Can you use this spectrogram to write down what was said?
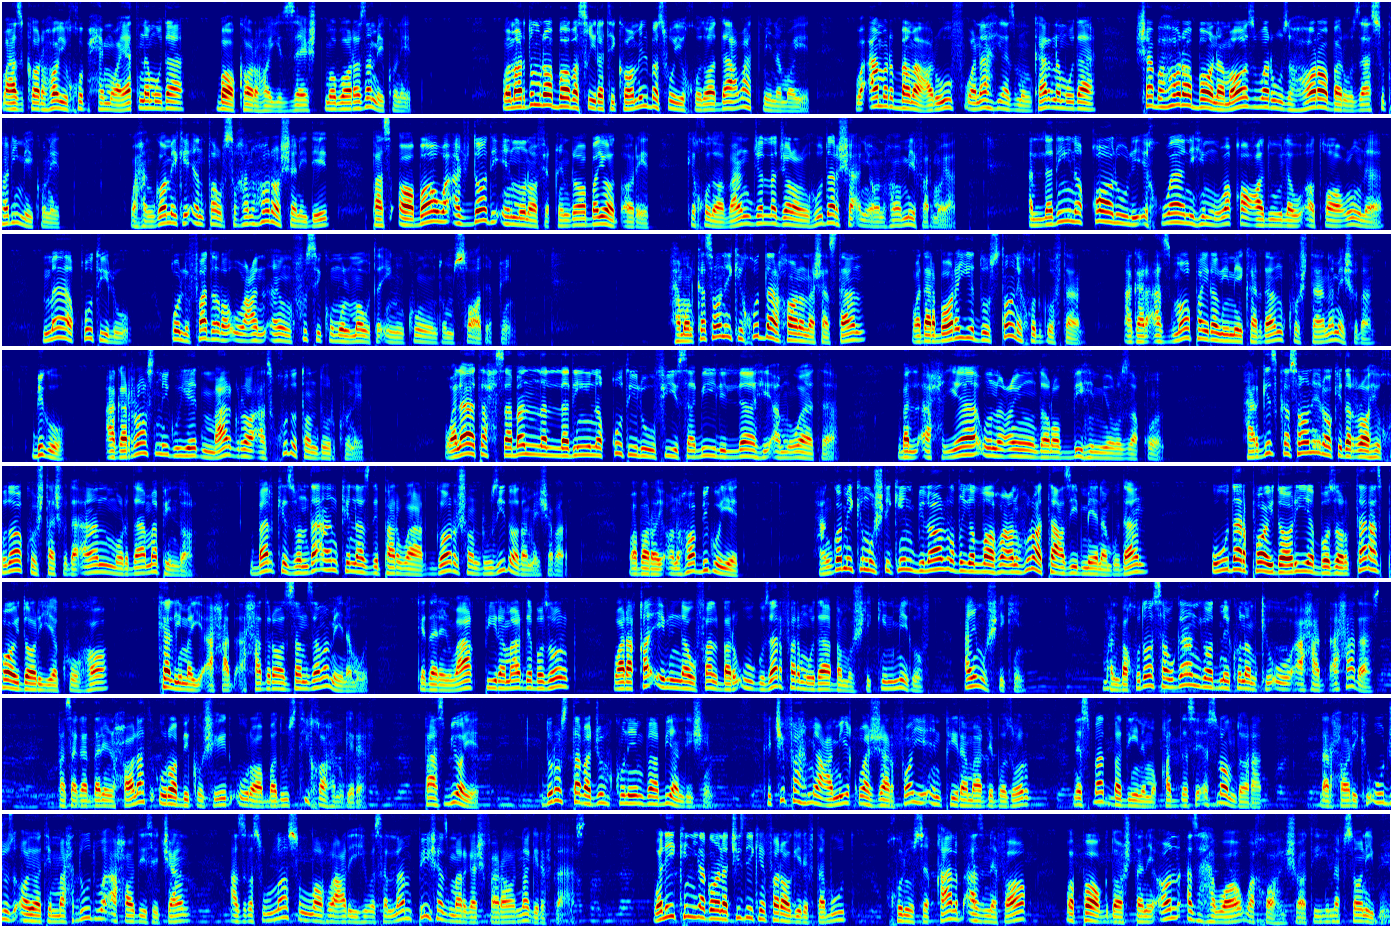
و از کارهای خوب حمایت نموده با کارهای زشت مبارزه می کنید. و مردم را با بصیرت کامل به سوی خدا دعوت می نمایید و امر به معروف و نهی از منکر نموده شبها را با نماز و روزها را به روزه سپری می کنید. و هنگامی که این طور سخنها را شنیدید پس آبا و اجداد این منافقین را به یاد آرید که خداوند جل جلاله در شأن آنها میفرماید الذين قالوا لاخوانهم وقعدوا لو اطاعونا ما قتلوا؟ قل فدرؤوا عن أنفسكم الموت إن كنتم صادقین همان کسانی که خود در خانه نشستند و درباره دوستان خود گفتند اگر از ما پیروی میکردند کشته نمیشدند. بگو اگر راست میگویید مرگ را از خودتان دور کنید. ولا تحسبن الذين قتلوا في سبيل الله امواتا بل احیاء عند ربهم یرزقون هرگز کسانی را که در راه خدا کشته شده اند مرده مپندار. بلکه زنده اند که نزد پروردگارشان روزی داده می شوند و برای آنها بگویید هنگامی که مشرکین بلال رضی الله عنه را تعذیب می نمودند او در پایداری بزرگتر از پایداری کوها کلمه احد احد را زمزمه می نمود که در این وقت پیرمرد بزرگ ورقه ابن نوفل بر او گذر فرموده به مشرکین می گفت ای مشرکین من به خدا سوگند یاد می کنم که او احد احد است. پس اگر در این حالت او را بکشید او را به دوستی خواهم گرفت. پس بیایید درست توجه کنیم و بیاندیشیم که چه فهم عمیق و جرفای این پیرمرد بزرگ نسبت به دین مقدس اسلام دارد در حالی که او جز آیات محدود و احادیث چند از رسول الله صلی الله علیه و سلم پیش از مرگش فرا نگرفته است. ولیکن یگانه چیزی که فرا گرفته بود خلوص قلب از نفاق و پاک داشتن آن از هوا و خواهشات نفسانی بود.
